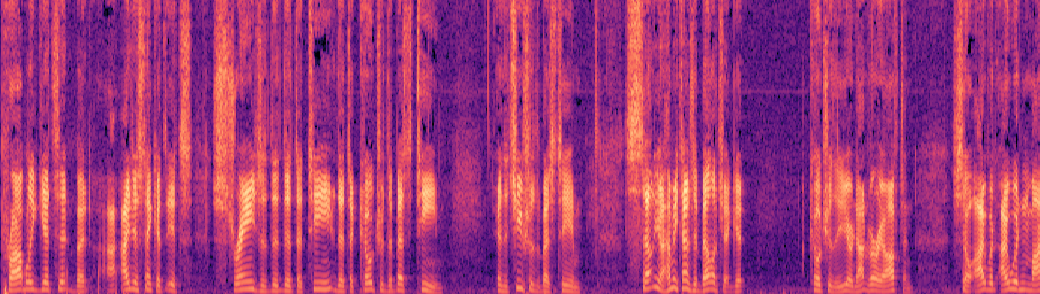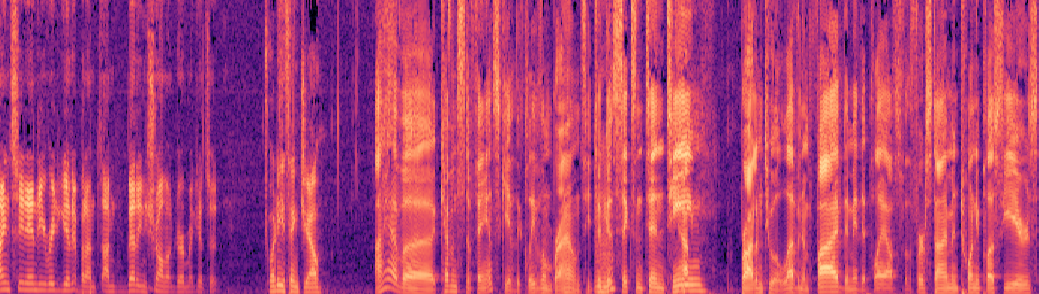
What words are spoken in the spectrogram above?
probably gets it, but I, I just think it's it's strange that the, that the team that the coach of the best team and the Chiefs are the best team. Sell, you know, how many times did Belichick get Coach of the Year? Not very often. So I would I wouldn't mind seeing Andy Reid get it, but I'm I'm betting Sean McDermott gets it. What do you think, Joe? I have uh, Kevin Stefanski of the Cleveland Browns. He took a six and ten team, brought him to eleven and five. They made the playoffs for the first time in twenty plus years.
